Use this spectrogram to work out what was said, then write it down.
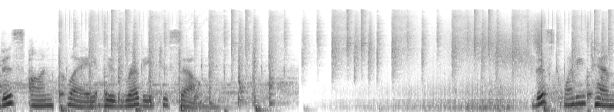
this Enclave is ready to sell. This 2010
